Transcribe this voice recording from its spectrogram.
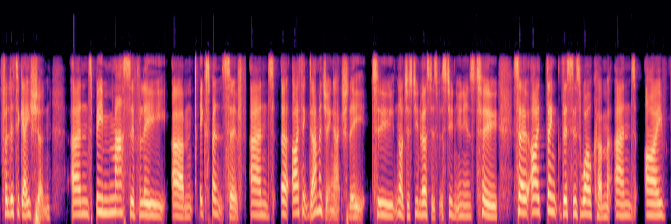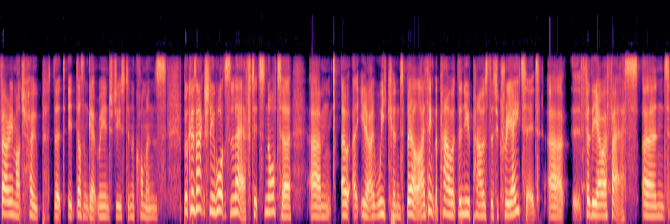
for litigation and be massively um, expensive and uh, I think damaging actually to not just universities but student unions too. So I think this is welcome and I very much hope that it doesn't get reintroduced in the Commons because actually what's left it's not a, um, a, a you know a weakened bill. I think the power the new powers that are created uh, for the OFS and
